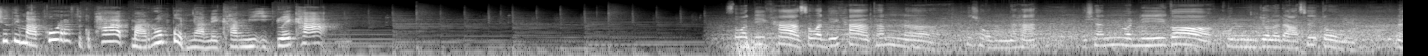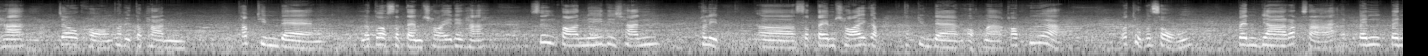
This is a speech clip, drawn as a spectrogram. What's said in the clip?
ชุติมาผู้รักสุขภาพมาร่วมเปิดงานในครั้งนี้อีกด้วยค่ะ สวัสดีค่ะ สวัสดีค่ะท่านผู้ชมนะคะดิฉันวันนี้ก็คุณโยลดาซื่อตรงนะคะเจ้าของผลิตภัณฑ์ ทับทิมแดงแล้วก็สเต็มช้อยนะคะซึ่งตอนนี้ดิฉันผลิตสเต็มช้อยกับทับทิมแดงออกมาก็เพื่อวัตถุประสงค์เป็นยารักษาเป็นเป็น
